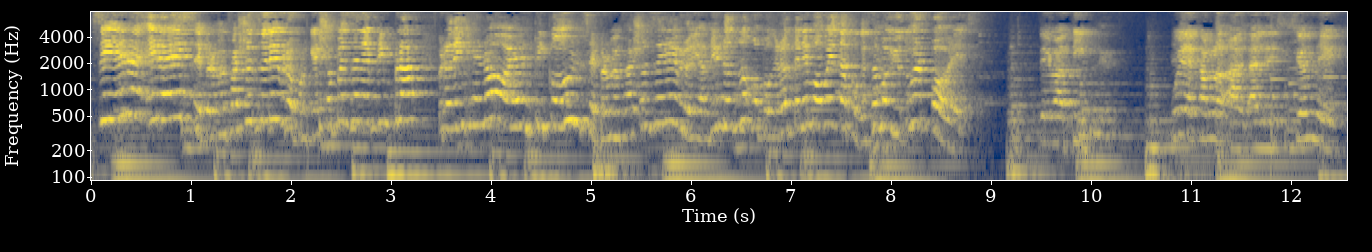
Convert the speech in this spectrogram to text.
Sí, era, era ese, pero me falló el cerebro porque yo pensé en el flim flap, pero dije no, es el pico dulce, pero me falló el cerebro y abrí los ojos porque no tenemos venta porque somos youtubers pobres. Debatible. A dejarlo a, a la decisión de,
